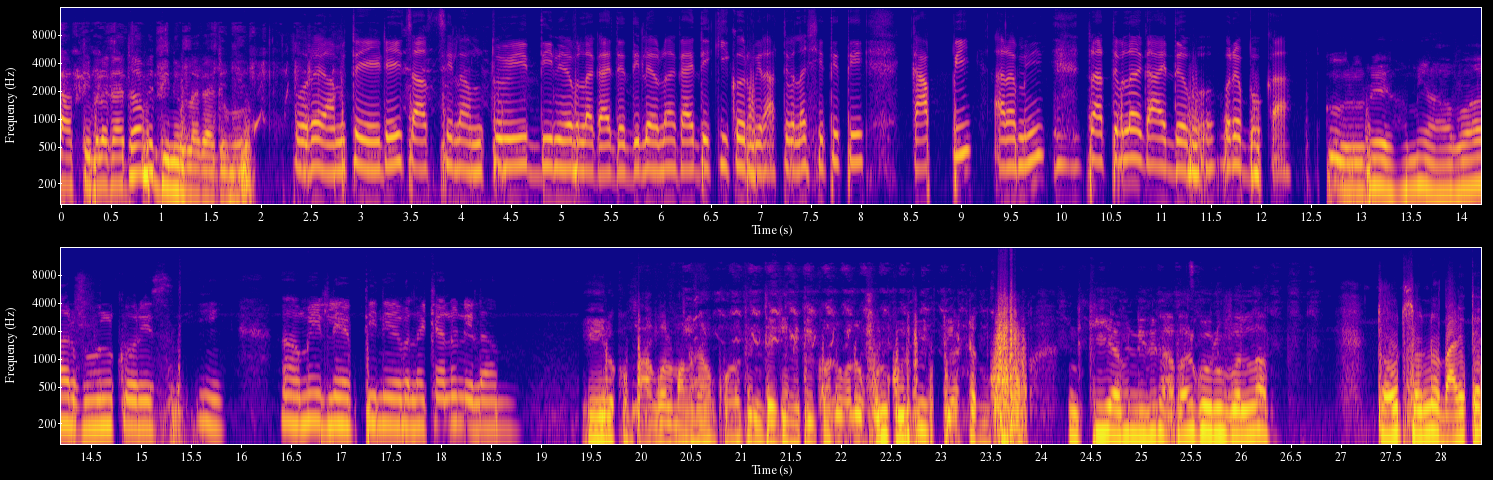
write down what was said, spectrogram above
রাত্রিবেলা গায়ে দাও, আমি দিনের বেলা গায়ে দেবো। ওরে আমি তো এটাই চাচ্ছিলাম তুই দিনের বেলা দে দিনের বেলা দিয়ে কি করবি? রাত্রেবেলা শীতে তুই কাঁপবি আর আমি রাত্রেবেলা গায়ে দেবো। ওরে বোকা। রে আমি আবার ভুল করেছি। আমি লেপ দিনের বেলা কেন নিলাম? এইরকম পাগল মানুষ আমি কোনোদিন দেখিনি। তুই ঘন ঘন ভুল করবি? তুই একটা গরু কি আমি নিজের আবার গরু বললাম? তোর জন্য বাড়িতে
